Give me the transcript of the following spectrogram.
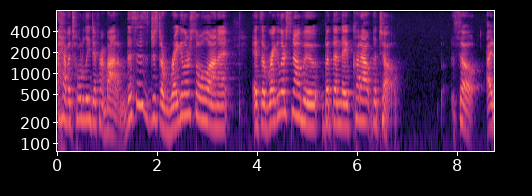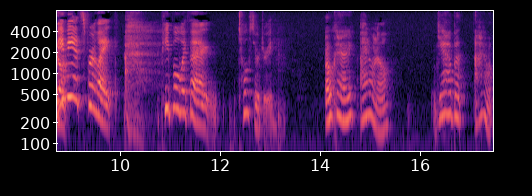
have a totally different bottom. This is just a regular sole on it. It's a regular snow boot, but then they've cut out the toe. So I don't. Maybe it's for like people with a toe surgery. Okay. I don't know. Yeah, but I don't.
